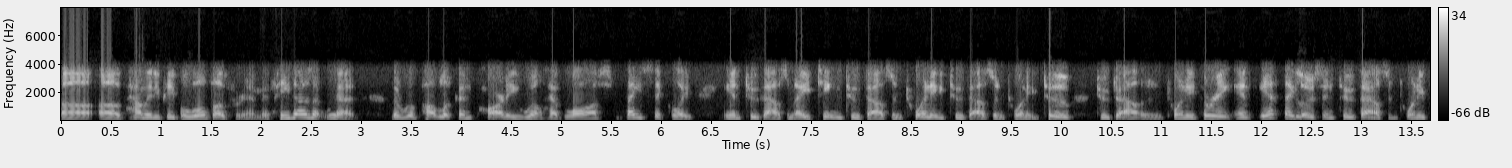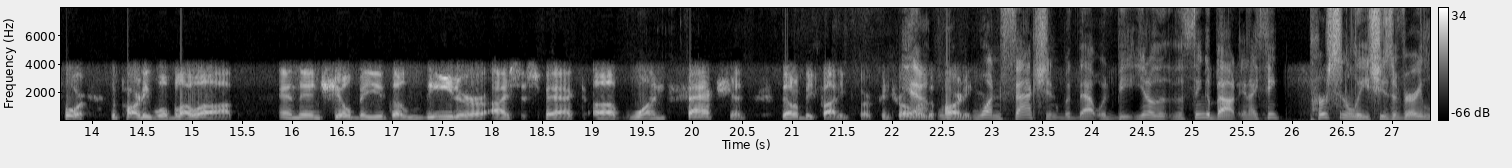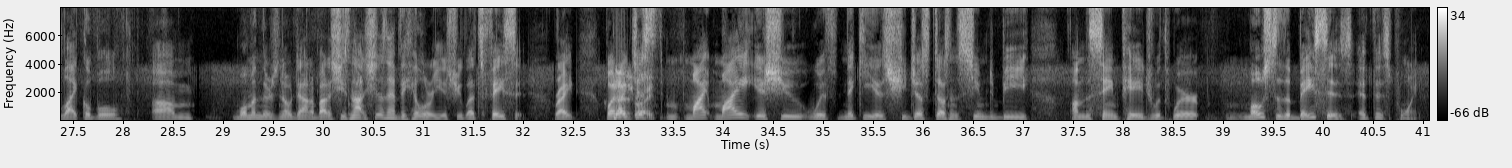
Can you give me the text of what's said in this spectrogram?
uh, of how many people will vote for him. If he doesn't win, the Republican Party will have lost basically in 2018, 2020, 2022, 2023. And if they lose in 2024, the party will blow up and then she'll be the leader, I suspect, of one faction that'll be fighting for control of the party. One faction, but that would be, you know, the, the thing about, and I think personally, she's a very likable um, woman. There's no doubt about it. She's not. She doesn't have the Hillary issue. Let's face it, right? But That's I just m- my my issue with Nikki is she just doesn't seem to be on the same page with where most of the base is at this point.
